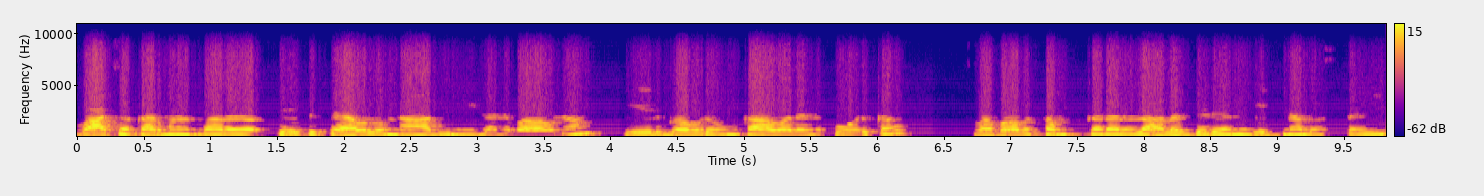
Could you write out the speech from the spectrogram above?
వాచ కర్మల ద్వారా చేసే సేవలు నాది నీదనే భావన పేరు గౌరవం కావాలనే కోరిక స్వభావ సంస్కారాలలో అలజడి అనే విఘ్నాలు వస్తాయి.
